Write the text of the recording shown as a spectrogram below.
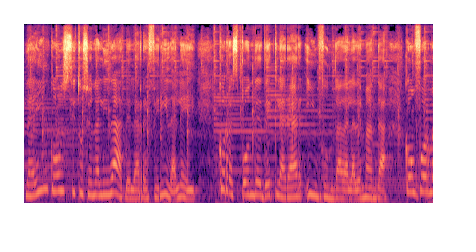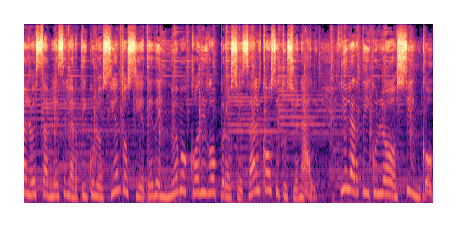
la inconstitucionalidad de la referida ley, corresponde declarar infundada la demanda, conforme lo establece el artículo 107 del nuevo Código Procesal Constitucional y el artículo 5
